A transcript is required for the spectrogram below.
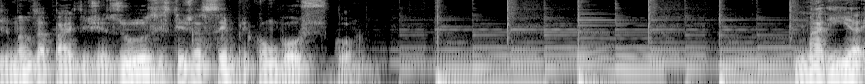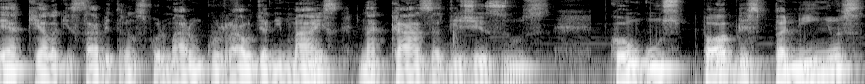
irmãos, a paz de Jesus esteja sempre convosco. Maria é aquela que sabe transformar um curral de animais na casa de Jesus, com uns pobres paninhos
